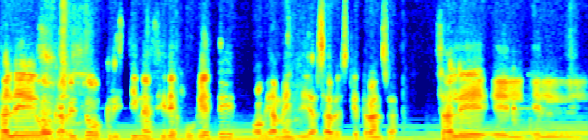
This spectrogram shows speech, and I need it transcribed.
Sale un carrito Cristina así de juguete, obviamente ya sabes qué tranza. Sale el, el,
